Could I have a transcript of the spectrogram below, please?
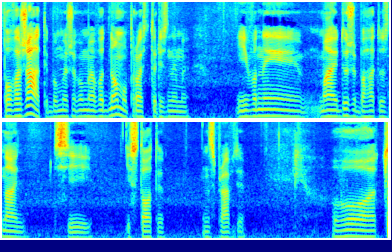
поважати, бо ми живемо в одному просторі з ними. І вони мають дуже багато знань, ці істоти, насправді. От.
